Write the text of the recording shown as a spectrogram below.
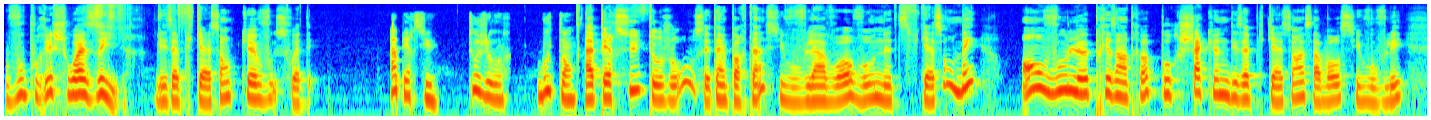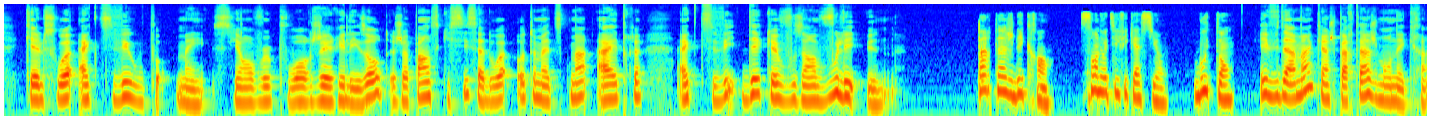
vous pourrez choisir les applications que vous souhaitez. Aperçu. Toujours. Bouton. Aperçu toujours, c'est important si vous voulez avoir vos notifications, mais on vous le présentera pour chacune des applications, à savoir si vous voulez qu'elles soient activées ou pas. Mais si on veut pouvoir gérer les autres, je pense qu'ici, ça doit automatiquement être activé dès que vous en voulez une. Partage d'écran. Sans notification. Bouton. Évidemment, quand je partage mon écran,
